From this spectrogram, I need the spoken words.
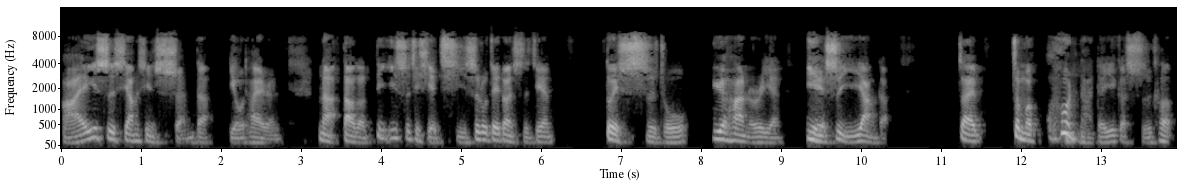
还是相信神的犹太人。那到了第一世纪写启示录这段时间，对使徒约翰而言。也是一样的，在这么困难的一个时刻，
